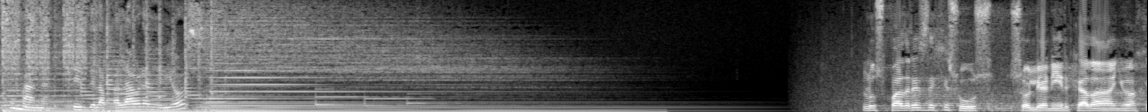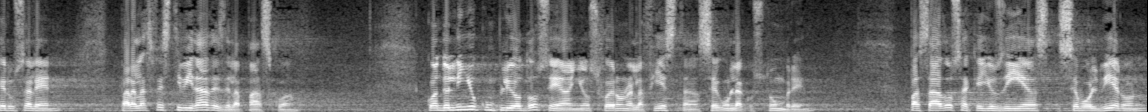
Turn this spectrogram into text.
semana, desde la palabra de Dios, Los padres de Jesús solían ir cada año a Jerusalén para las festividades de la Pascua. Cuando el niño cumplió 12 años fueron a la fiesta según la costumbre. Pasados aquellos días se volvieron,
